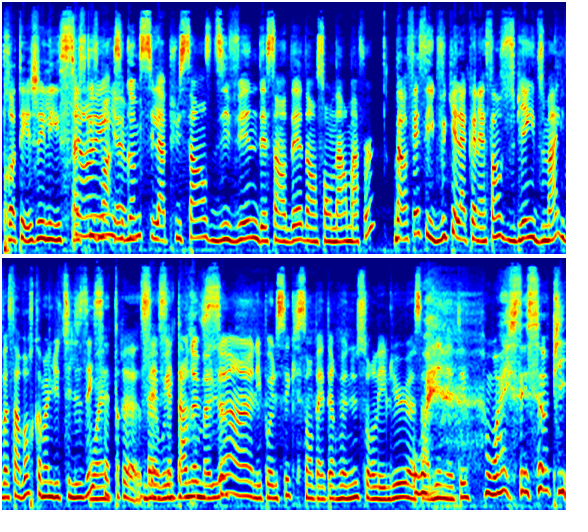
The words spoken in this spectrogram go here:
protéger les siens. Excuse-moi, c'est euh, comme si la puissance divine descendait dans son arme à feu? Ben, en fait, c'est vu qu'il a la connaissance du bien et du mal, il va savoir comment l'utiliser, Ouais. cette, euh, Ben cette, oui, cette a arme-là. ça, hein, les policiers qui sont intervenus sur les lieux, euh, ça a Ouais. bien été. Ouais, c'est ça. Puis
